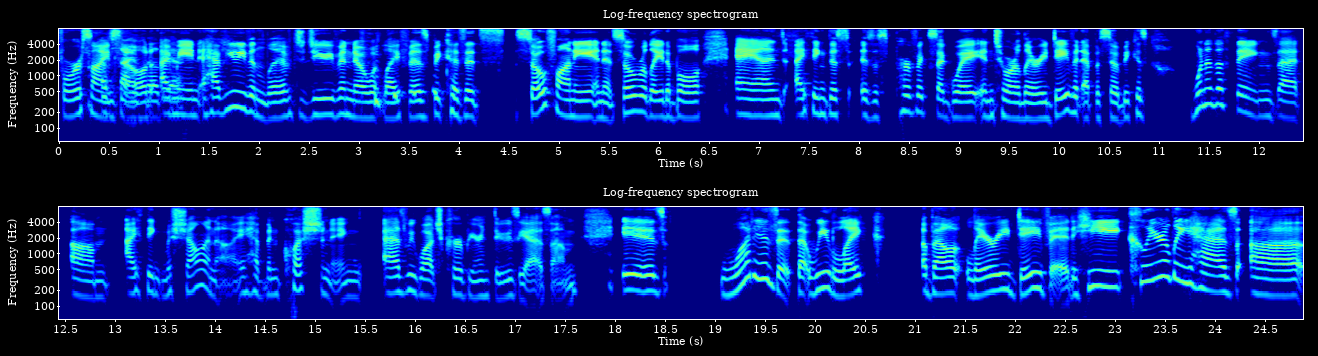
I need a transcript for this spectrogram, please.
for Seinfeld, Seinfeld, I yeah. mean, have you even lived? Do you even know what life is? Because it's so funny and it's so relatable. And I think this is a perfect segue into our Larry David episode because one of the things that um, I think Michelle and I have been questioning as we watch Curb Your Enthusiasm is what is it that we like about Larry David? He clearly has a,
